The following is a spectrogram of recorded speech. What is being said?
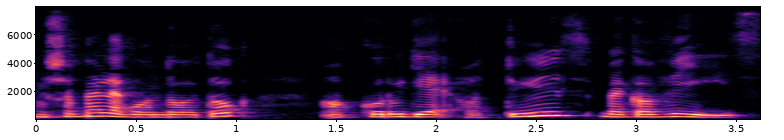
És ha belegondoltok, akkor ugye a tűz meg a víz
